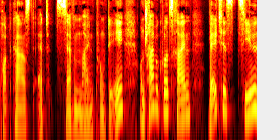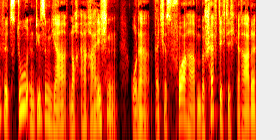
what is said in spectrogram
podcast at sevenmind.de und schreibe kurz rein, welches Ziel willst du in diesem Jahr noch erreichen? Oder welches Vorhaben beschäftigt dich gerade?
